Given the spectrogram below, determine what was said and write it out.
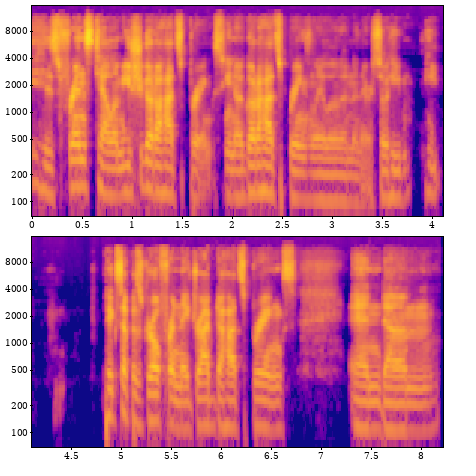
his friends tell him you should go to hot springs you know go to hot springs and lay low in there so he he picks up his girlfriend they drive to hot springs and um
